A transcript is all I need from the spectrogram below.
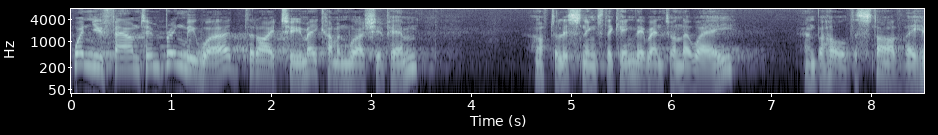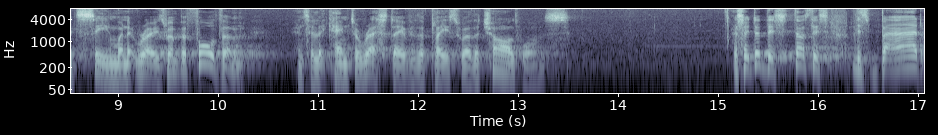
when you found him, bring me word that I too may come and worship him. After listening to the king, they went on their way, and behold, the star that they had seen when it rose went before them until it came to rest over the place where the child was. And so, did this, does this, this bad,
